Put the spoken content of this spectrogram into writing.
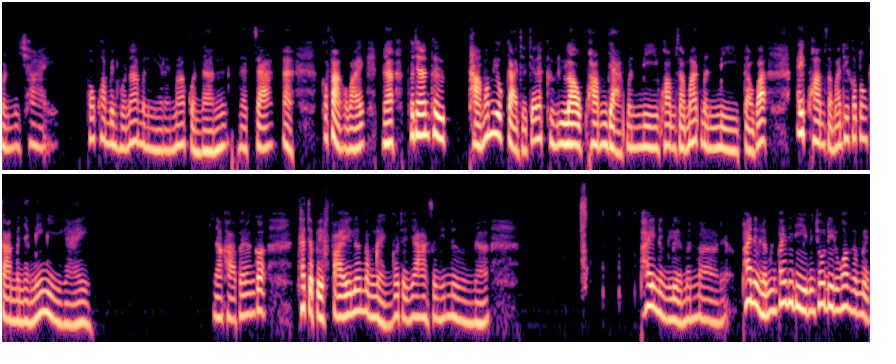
มันไม่ใช่ เพราะความเป็นหัวหน้ามันมีอะไรมากกว่านั้นนะจ๊ะอะก็ฝากเอาไว้นะ เพราะฉะนั้นคือถามว่ามีโอกาสอยากจะได้คือเราความอยากมันมีความสามารถมันมี แต่ว่าไอ้ความสามารถที่เขาต้องการมันยังไม่มีไงนะคะเพราะฉะนั้นก็ถ้าจะไปไฟเรื่องตำแหน่งก็จะยากสักนิดนึงนะไพ่หนึ่งเหรียญมันมาเนี่ยไพ่หนึ่งเหรียญเป็นไพ่ที่ดีเป็นโชคดีเรื่องความสำเร็จ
